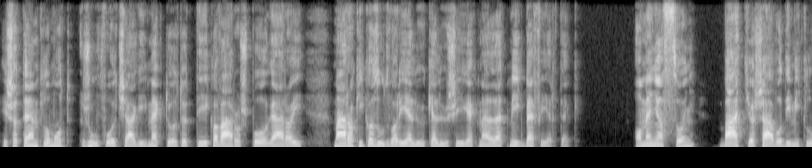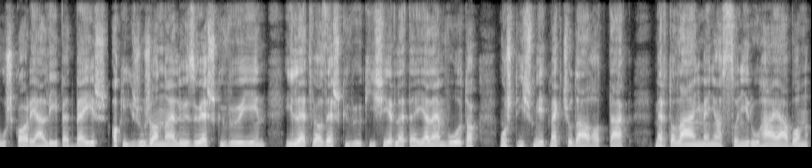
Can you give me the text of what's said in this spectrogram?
és a templomot zsúfoltságig megtöltötték a város polgárai, már akik az udvari előkelőségek mellett még befértek. A menyasszony, bátyja Sávodi Miklós karján lépett be, és akik Zsuzsanna előző esküvőjén, illetve az esküvő kísérlete jelen voltak, most ismét megcsodálhatták, mert a lány menyasszonyi ruhájában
